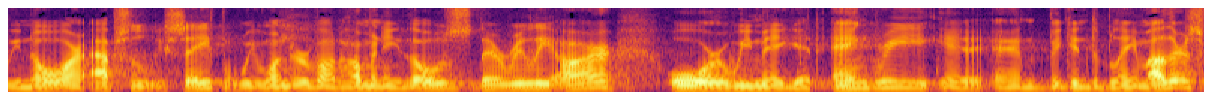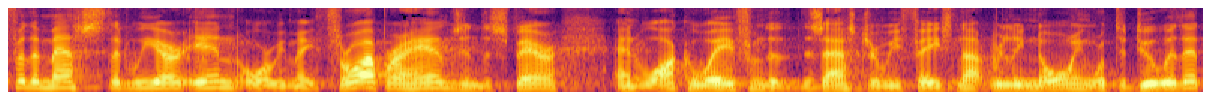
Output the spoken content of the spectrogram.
we know are absolutely safe, but we wonder about how many of those there really are or we may get angry and begin to blame others for the mess that we are in, or we may throw up our hands in despair and walk away from the disaster we face, not really knowing what to do with it,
